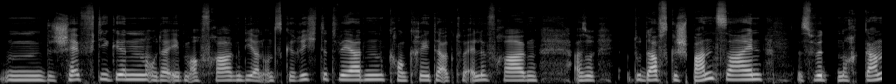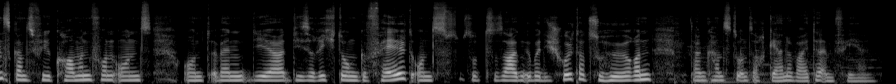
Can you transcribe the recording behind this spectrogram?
beschäftigen oder eben auch Fragen, die an uns gerichtet werden, konkrete aktuelle Fragen. Also du darfst gespannt sein. Es wird noch ganz, ganz viel kommen von uns. Und wenn dir diese Richtung gefällt, uns sozusagen über die Schulter zu hören, dann kannst du uns auch gerne weiterempfehlen.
